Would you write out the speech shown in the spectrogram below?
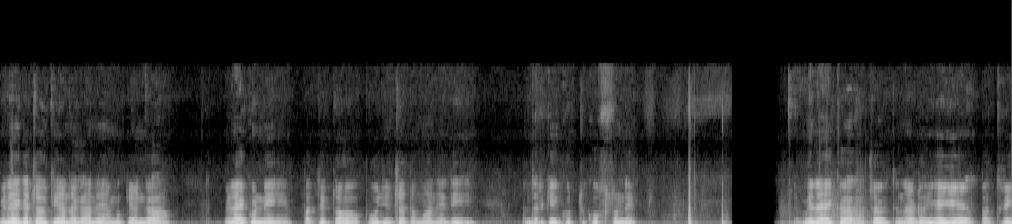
వినాయక చవితి అనగానే ముఖ్యంగా వినాయకుడిని పత్తితో పూజించటం అనేది అందరికీ గుర్తుకొస్తుంది వినాయక చవితి నాడు ఏ ఏ పత్రి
